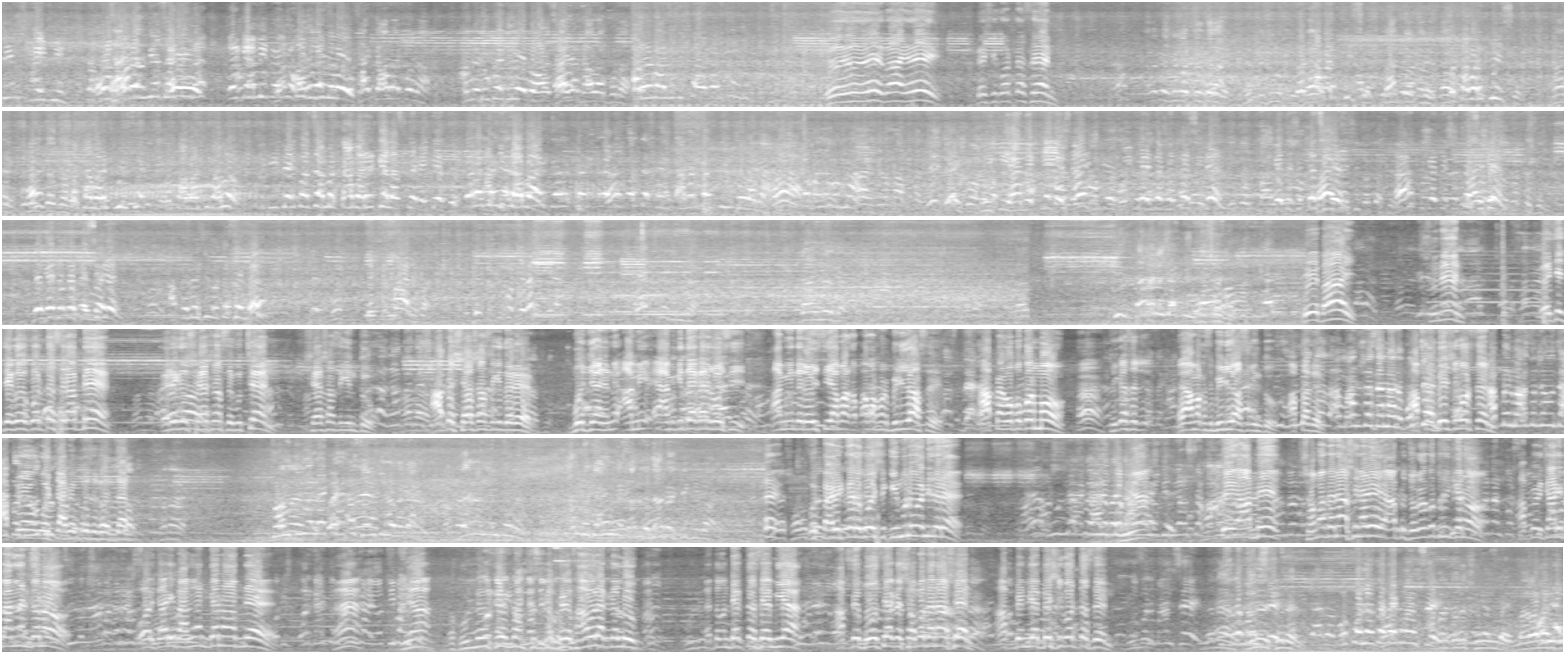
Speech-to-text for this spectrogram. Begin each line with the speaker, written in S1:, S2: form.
S1: দিন সাইড নিন আমি
S2: আমরা ঢুকে দিল সাইড খাওয়া লাগবো না। আমরা ঢুকে দিলে সাইড খাওয়া লাগবো না।
S1: আরে ভাই যদি পাওয়ার
S3: এই এই, এই ভাই এই বেশি করতেছেন।
S2: বেশি
S1: খাবার কি খাবার খাবার ভালো? নিজেই আমার খাবারের গ্লাস লাগাই দিয়েছে। আপনি খাবার
S2: আমার কাছে 300 টাকা হ্যাঁ এটা মাপ থাকে এই
S1: তুই কি হ্যাঁ কি বলছিস তুই এই দেশের প্রেসিডেন্ট এই দেশের প্রেসিডেন্ট হ্যাঁ
S2: আপনি বেশি করতেছেন
S1: বেশি মার বেশি কি করতে
S3: এ ভাই শুনেন। এই যে যেগুলো করতেছেন আপনি এটা কিন্তু শেষ আছে বুঝছেন? শেষ আছে কিন্তু। আপনি শেষ আছে কিন্তু এর বুঝছেন আমি আমি কিন্তু এখানে রয়েছি। আমি কিন্তু রয়েছি আমার আমার ভিডিও আছে। আপনার উপকর্ম? ঠিক আছে আমার কাছে ভিডিও আছে কিন্তু আপনাদের। আপনি বেশি করছেন। ওই ট্রাফিক পুলিশে ধরেন যান। ওই প্রাইভেট কারে বসে কি মনে করেন নিজেরা? আপনি সমাধানে আসেন রে আপনি জোগাড় করতেছেন কেন? আপনার গাড়ি ভাঙলেন কেন? ওর গাড়ি ভাঙলেন কেন আপনি? ফাউল একটা লোক। তখন দেখতেছে মিয়া আপনি বলছে একটা সমাধানে আসেন। আপনি মিয়া বেশি করতেছেন।
S2: মারামারি।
